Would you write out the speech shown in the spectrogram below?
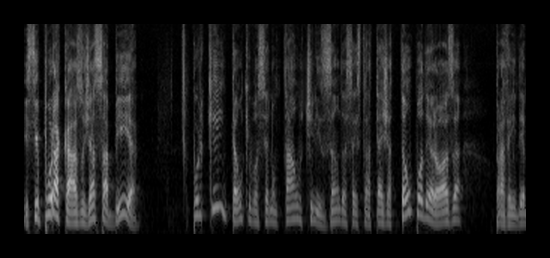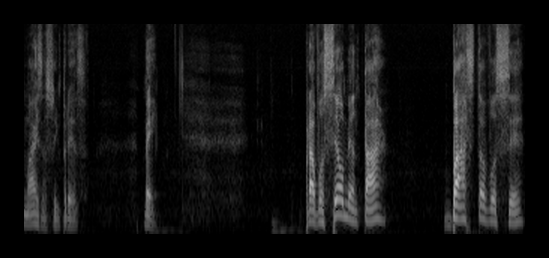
E se por acaso já sabia, por que então que você não está utilizando essa estratégia tão poderosa para vender mais na sua empresa? Bem, para você aumentar, basta você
